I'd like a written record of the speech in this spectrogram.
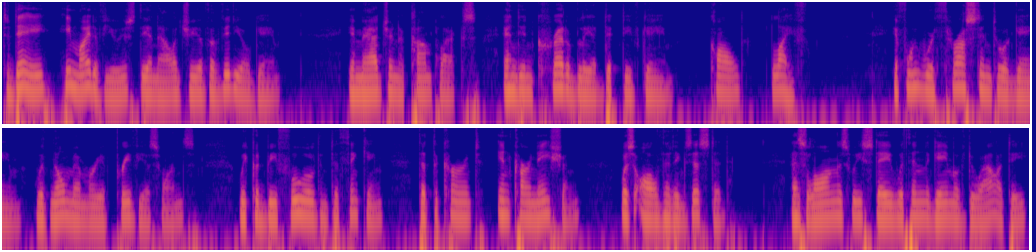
Today, he might have used the analogy of a video game. Imagine a complex and incredibly addictive game called life. If we were thrust into a game with no memory of previous ones, we could be fooled into thinking that the current incarnation was all that existed. As long as we stay within the game of duality,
